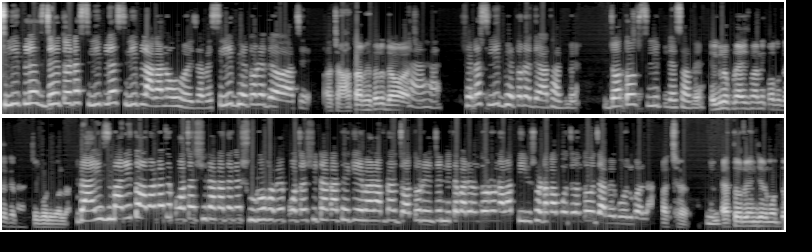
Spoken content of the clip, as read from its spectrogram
স্লিপলেস যেহেতু এটা স্লিপলেস স্লিপ লাগানো হয়ে যাবে। স্লিপ ভেতরে দেওয়া আছে। আচ্ছা হাতা ভেতরে দেওয়া আছে। হ্যাঁ হ্যাঁ। সেটা স্লিপ ভেতরে দেওয়া থাকবে। যত। স্লিপলেস হবে। এগুলো প্রাইস মানে কত থেকে থাকছে গোল গলা প্রাইস মানে তো আমার কাছে পঁচাশি টাকা থেকে শুরু হবে। পঁচাশি টাকা থেকে এবার আপনার যত রেঞ্জের নিতে পারেন ধরুন আমার তিনশো টাকা পর্যন্তও যাবে গোল গলা আচ্ছা এত রেঞ্জের মধ্যে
